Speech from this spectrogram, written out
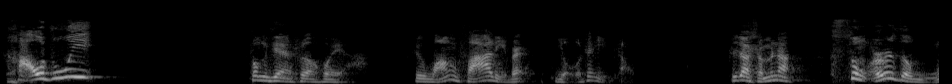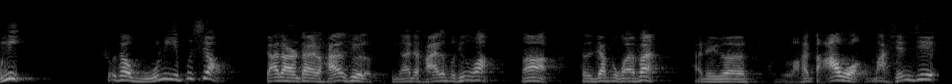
好主意！封建社会啊，这王法里边有这一条，这叫什么呢？送儿子忤逆，说他忤逆不孝，家大人带着孩子去了，你看这孩子不听话啊，他在家不管饭，他这个老还打我，骂衔接。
